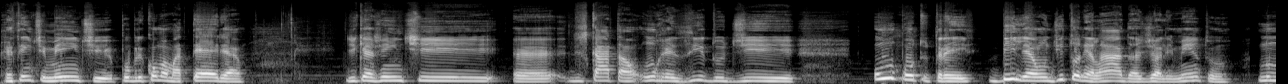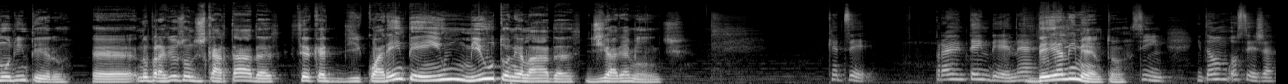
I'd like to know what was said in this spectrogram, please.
recentemente publicou uma matéria de que a gente é, descarta um resíduo de 1,3 bilhão de toneladas de alimento no mundo inteiro. É, no Brasil são descartadas cerca de 41 mil toneladas diariamente. Quer dizer, para eu entender, né? De alimento. Sim. Então, ou seja,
